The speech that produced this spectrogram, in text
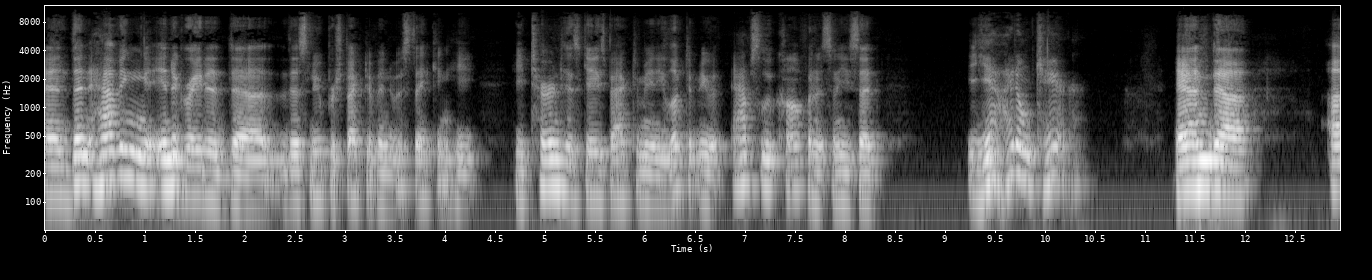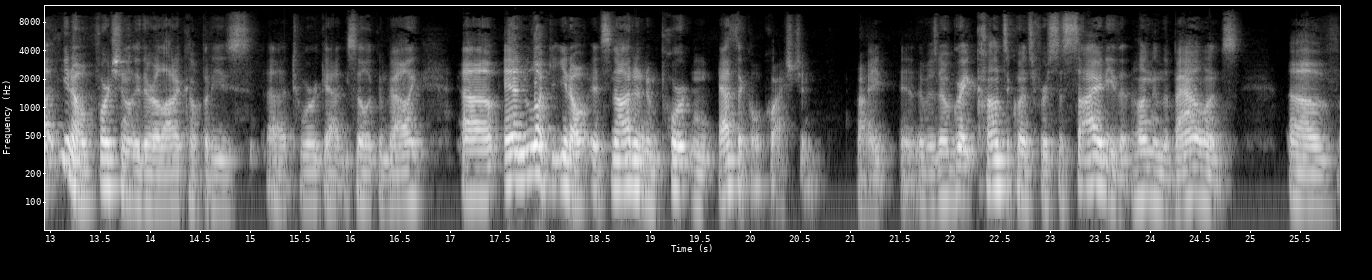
and then having integrated uh, this new perspective into his thinking, he he turned his gaze back to me and he looked at me with absolute confidence and he said, "Yeah, I don't care." And, uh, uh, you know, fortunately, there are a lot of companies uh, to work at in Silicon Valley. Uh, and look, you know, it's not an important ethical question, right? There was no great consequence for society that hung in the balance of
